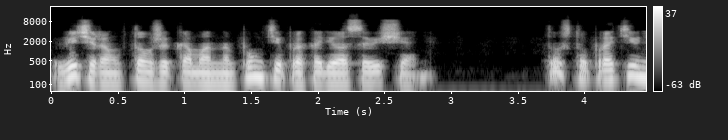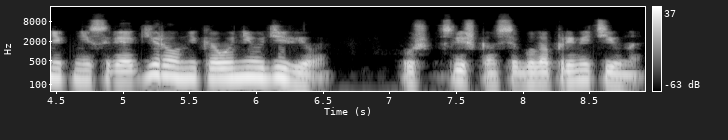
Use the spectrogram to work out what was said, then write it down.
Вечером в том же командном пункте проходило совещание. То, что противник не среагировал, никого не удивило. Уж слишком все было примитивно.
